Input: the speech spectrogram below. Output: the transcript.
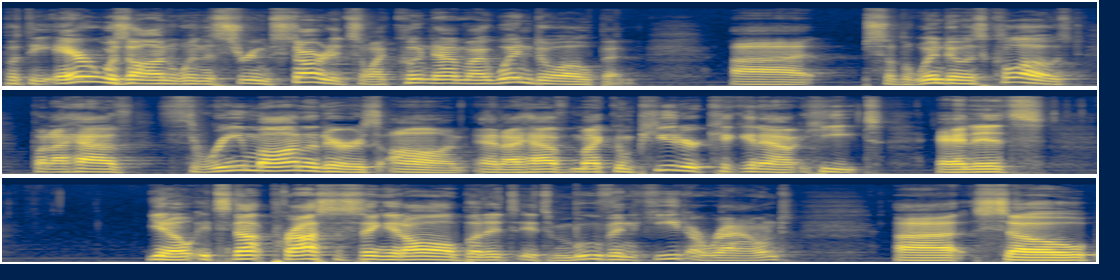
but the air was on when the stream started, so I couldn't have my window open. Uh, so the window is closed, but I have three monitors on and I have my computer kicking out heat and it's, you know, it's not processing at all, but it's, it's moving heat around. Uh, so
